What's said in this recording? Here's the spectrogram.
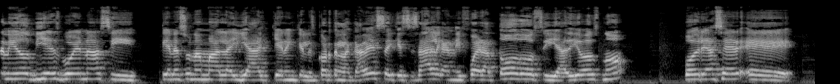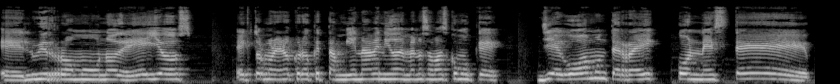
tenido 10 buenas y tienes una mala y ya quieren que les corten la cabeza y que se salgan y fuera todos y adiós, ¿no? Podría ser eh, eh, Luis Romo uno de ellos. Héctor Moreno creo que también ha venido de menos a más como que llegó a Monterrey con este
